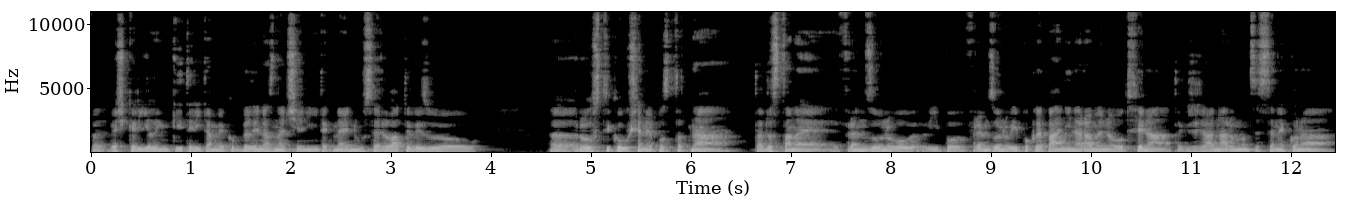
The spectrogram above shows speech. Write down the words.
Ve, veškeré linky, které tam jako byly naznačený, tak najednou se relativizují. Uh, Rose Tykouš je nepodstatná, ta dostane friendzonový, poklepání na rameno od Fina, takže žádná romance se nekoná.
